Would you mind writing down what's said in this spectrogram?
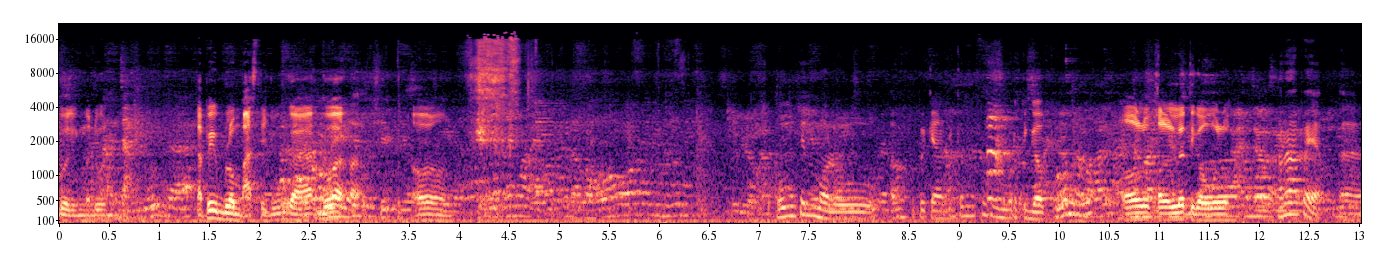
25 26. Tapi belum pasti juga. Gua oh, gua mungkin mau lu apa kepikiran nikah mungkin umur 30 oh lu kalau lu 30. karena apa ya Eh,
